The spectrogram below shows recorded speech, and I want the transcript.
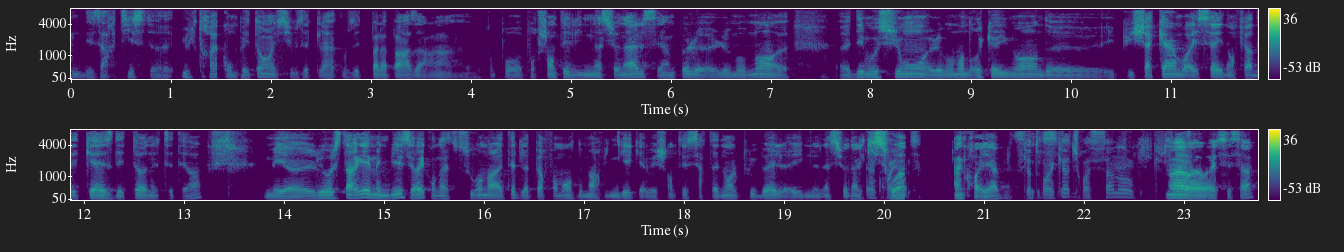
des artistes ultra compétents. Et si vous êtes là, vous n'êtes pas là par hasard. Hein. Pour, pour, chanter l'hymne national, c'est un peu le, moment d'émotion, le moment de recueillement. De... Et puis chacun bon, essaye d'en faire des caisses, des tonnes, etc. Mais le All-Star Game NBA, c'est vrai qu'on a souvent dans la tête la performance de Marvin Gaye qui avait chanté certainement le plus bel hymne national qui soit. Incroyable. 84, je crois, c'est ça, non Ouais, ouais, ouais, c'est ça.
